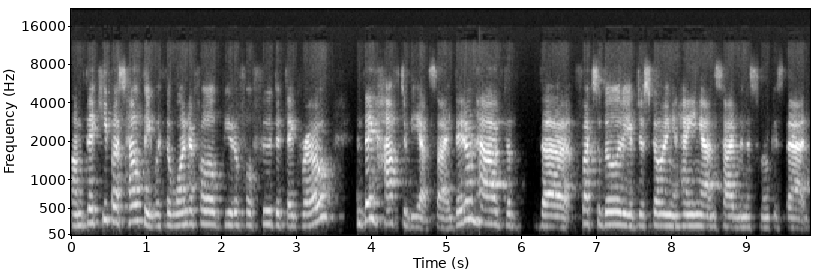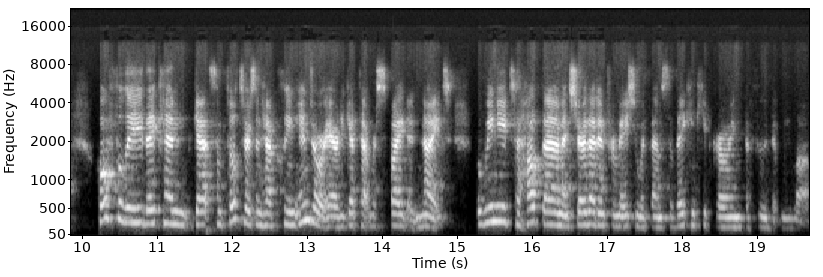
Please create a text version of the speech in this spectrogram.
um, they keep us healthy with the wonderful, beautiful food that they grow, and they have to be outside. They don't have the the flexibility of just going and hanging out inside when the smoke is bad. Hopefully, they can get some filters and have clean indoor air to get that respite at night. But we need to help them and share that information with them so they can keep growing the food that we love.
